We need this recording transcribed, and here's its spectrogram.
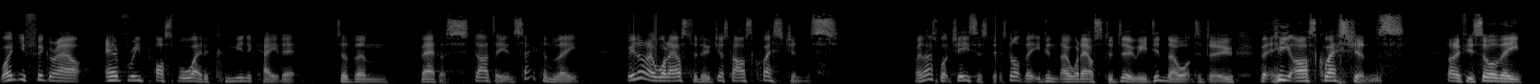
won't you figure out every possible way to communicate it to them better? Study. And secondly, we don't know what else to do, just ask questions. Well, that's what Jesus did. It's not that he didn't know what else to do. He did know what to do, but he asked questions. I don't know if you saw the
